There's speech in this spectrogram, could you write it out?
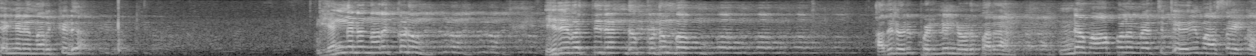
എങ്ങനെ നറുക്കിടുക? എങ്ങനെ നറുക്കിടും? ഇരുപത്തിരണ്ട് കുടുംബവും. അതിലൊരു പെണ്ണിനോട് പറയാം എന്റെ മാപ്പിളം വെച്ചിട്ട് ഏഴ് മാസമായിട്ടോ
